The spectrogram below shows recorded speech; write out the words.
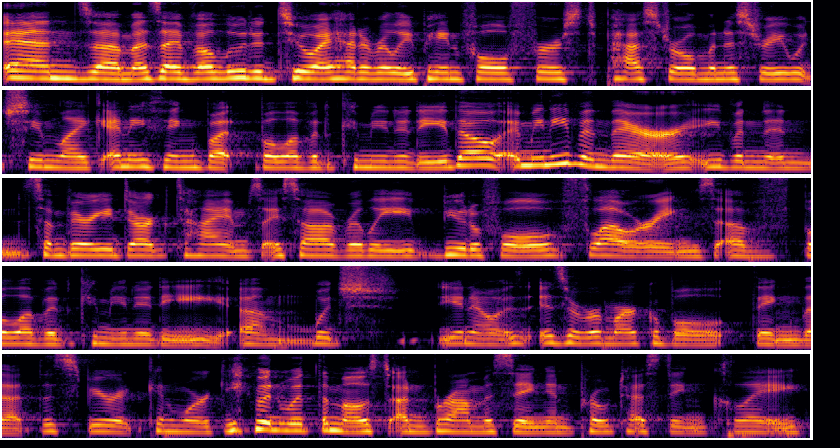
And um, as I've alluded to, I had a really painful first pastoral ministry, which seemed like anything but beloved community. Though, I mean, even there, even in some very dark times, I saw really beautiful flowerings of beloved community, um, which, you know, is, is, a remarkable thing that the Spirit can work even with the most unpromising and protesting clay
